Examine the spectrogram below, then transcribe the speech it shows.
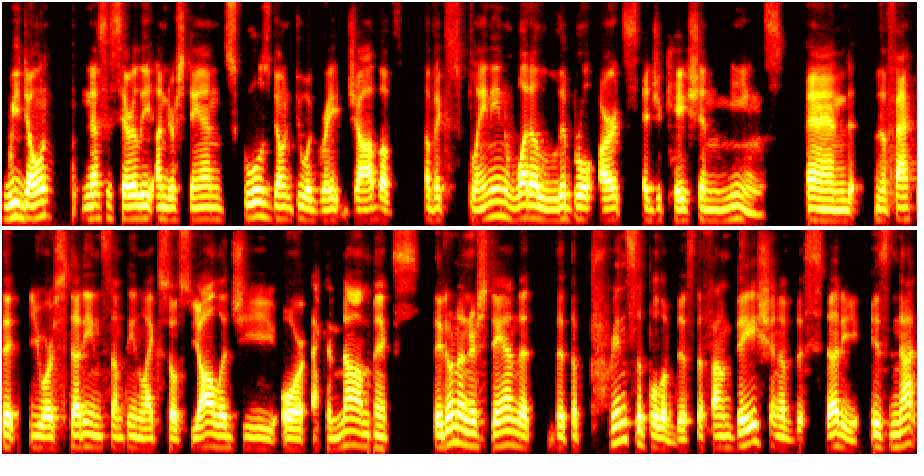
we don't necessarily understand schools don't do a great job of of explaining what a liberal arts education means and the fact that you are studying something like sociology or economics they don't understand that that the principle of this the foundation of this study is not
